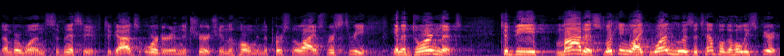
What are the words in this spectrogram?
Number one, submissive to God's order in the church, in the home, in the personal lives. Verse three, in adornment, to be modest, looking like one who is the temple of the Holy Spirit.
